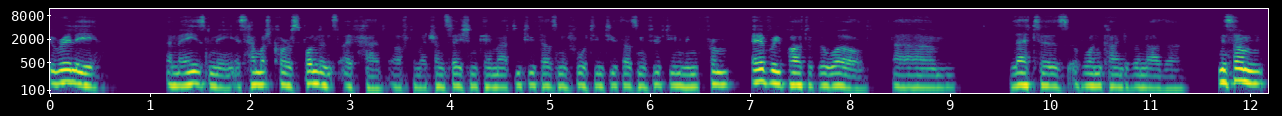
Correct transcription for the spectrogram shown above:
really amazed me is how much correspondence I've had after my translation came out in 2014, 2015. I mean, from every part of the world, um, letters of one kind or another. I mean, some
